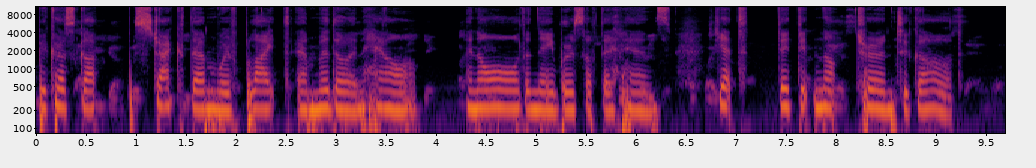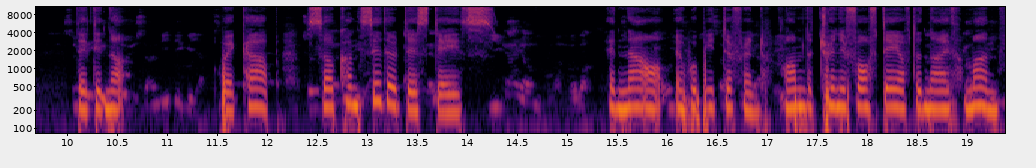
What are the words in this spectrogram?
because God struck them with blight and middle and hail and all the neighbors of their hands. Yet they did not turn to God. They did not wake up. So consider these days. And now it will be different from the 24th day of the ninth month.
